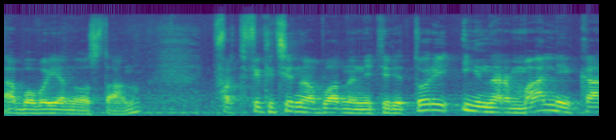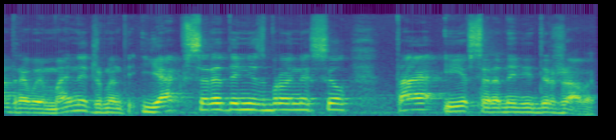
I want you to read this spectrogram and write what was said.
або воєнного стану, фортифікаційне обладнання територій і нормальний кадровий менеджмент як всередині збройних сил, та і всередині держави.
